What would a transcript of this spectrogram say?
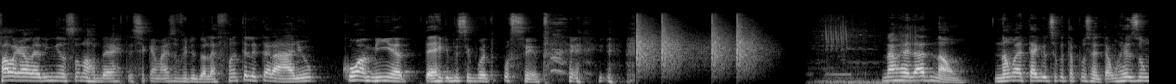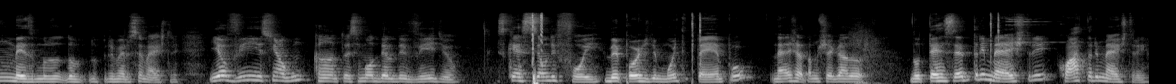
Fala galerinha, eu sou o Norberto, esse aqui é mais um vídeo do Elefante Literário com a minha tag de 50%. Na verdade não, não é tag de 50%, é um resumo mesmo do, do, primeiro semestre. E eu vi isso em algum canto, esse modelo de vídeo, esqueci onde foi. Depois de muito tempo, né, já estamos chegando no terceiro trimestre, quarto trimestre,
